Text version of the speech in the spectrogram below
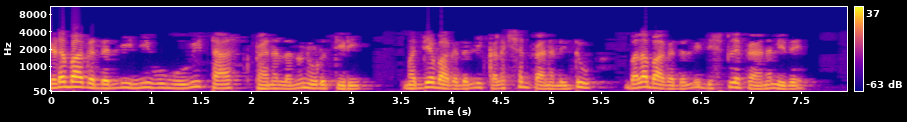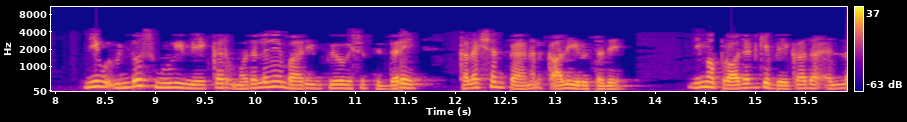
ಎಡಭಾಗದಲ್ಲಿ ನೀವು ಮೂವಿ ಟಾಸ್ಕ್ ಪ್ಯಾನಲ್ ಅನ್ನು ನೋಡುತ್ತೀರಿ. ಮಧ್ಯಭಾಗದಲ್ಲಿ ಕಲೆಕ್ಷನ್ ಪ್ಯಾನಲ್ ಇದ್ದು, ಬಲಭಾಗದಲ್ಲಿ ಡಿಸ್ಪ್ಲೇ ಪ್ಯಾನಲ್ ಇದೆ. ನೀವು ವಿಂಡೋಸ್ ಮೂವಿ ಮೇಕರ್ ಮೊದಲನೇ ಬಾರಿ ಉಪಯೋಗಿಸುತ್ತಿದ್ದರೆ ಕಲೆಕ್ಷನ್ ಪ್ಯಾನಲ್ ಖಾಲಿ ಇರುತ್ತದೆ. ನಿಮ್ಮ ಪ್ರಾಜೆಕ್ಟ್ಗೆ ಬೇಕಾದ ಎಲ್ಲ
